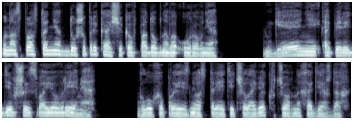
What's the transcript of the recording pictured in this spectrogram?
У нас просто нет душеприказчиков подобного уровня. Гений, опередивший свое время, глухо произнес третий человек в черных одеждах.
